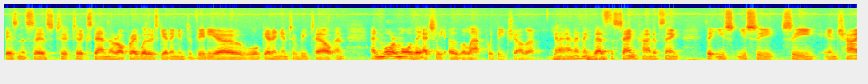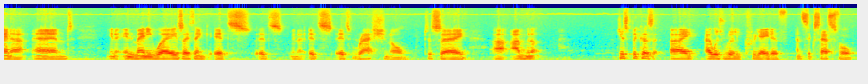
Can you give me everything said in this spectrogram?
businesses to, to extend their operate, whether it's getting into video or getting into retail. And, and more and more they actually overlap with each other. Yeah. And I think that's the same kind of thing that you, you see, see in China. And, you know, in many ways, I think it's, it's, you know, it's, it's rational to say, uh, I'm going to, just because I, I was really creative and successful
